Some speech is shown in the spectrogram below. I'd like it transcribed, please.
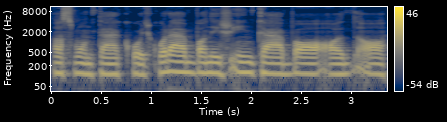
azt mondták, hogy korábban is inkább a, a, a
